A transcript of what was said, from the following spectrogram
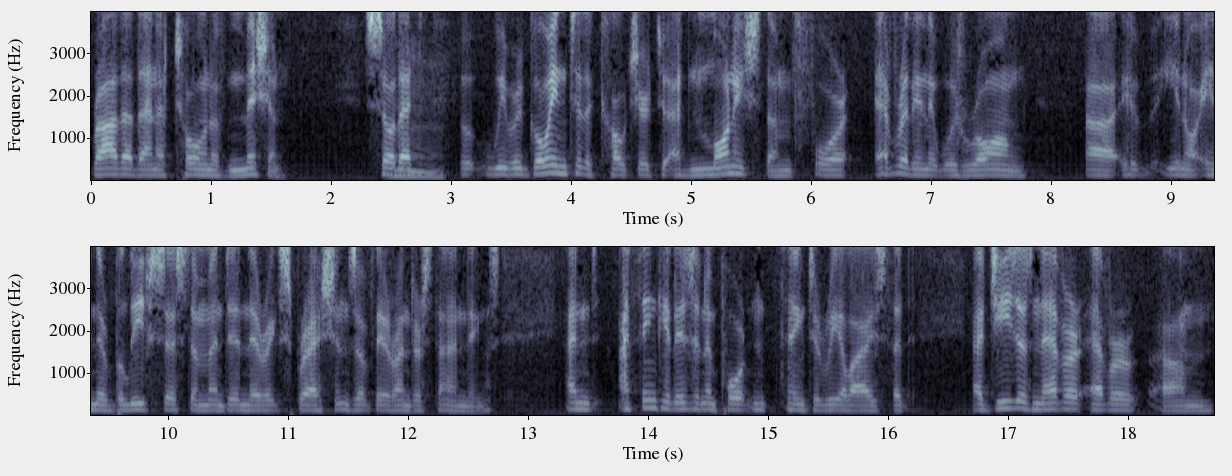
rather than a tone of mission. so that we were going to the culture to admonish them for everything that was wrong, uh, you know, in their belief system and in their expressions of their understandings. And I think it is an important thing to realize that uh, Jesus never ever um,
